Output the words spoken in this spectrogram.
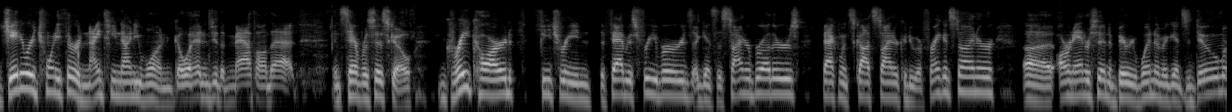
January 23rd, 1991. Go ahead and do the math on that in San Francisco. Great card featuring the Fabulous Freebirds against the Steiner brothers. Back when Scott Steiner could do a Frankensteiner, uh, Arn Anderson and Barry Windham against Doom.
